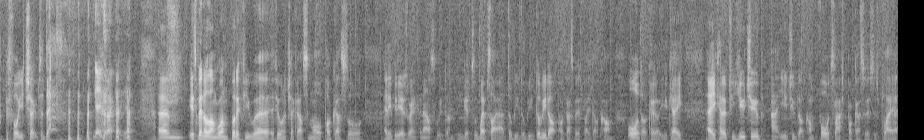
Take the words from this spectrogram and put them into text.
Before you choke to death. Yeah, exactly. Yeah. Um, it's been a long one, but if you uh, if you want to check out some more podcasts or any videos or anything else we've done, you can go to the website at www.podcastverseplay.com or .co.uk. Uh, you can go to YouTube at youtube.com forward slash podcast versus player.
